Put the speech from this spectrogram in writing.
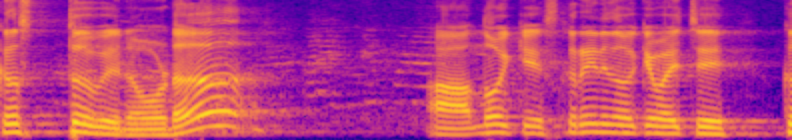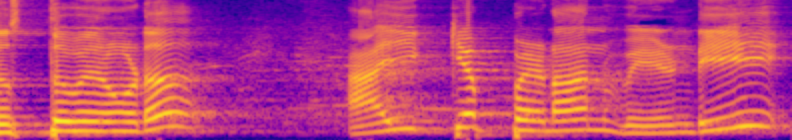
ക്രിസ്തുവിനോട് ആ നോക്കിയേ സ്ക്രീനിൽ നോക്കി വായിച്ചേ. ക്രിസ്തുവിനോട് ഐക്യപ്പെടാൻ വേണ്ടി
